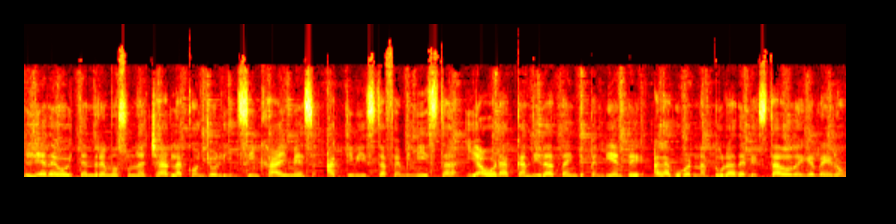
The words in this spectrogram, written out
El día de hoy tendremos una charla con Yolitzin Jaimes, activista feminista y ahora candidata independiente a la gubernatura del estado de Guerrero.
